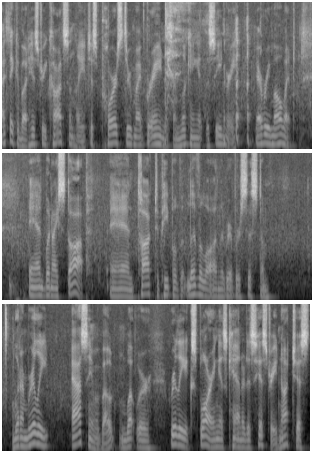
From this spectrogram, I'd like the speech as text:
I think about history constantly. It just pours through my brain as I'm looking at the scenery every moment. And when I stop and talk to people that live along the river system, what I'm really asking about and what we're really exploring is Canada's history, not just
